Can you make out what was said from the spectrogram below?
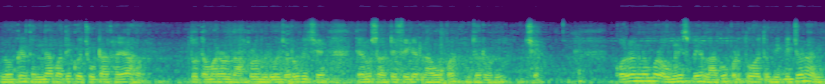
નોકરી ધંધામાંથી કોઈ છૂટા થયા હોય, તો તમારો દાખલો મેળવો જરૂરી છે. તેનું સર્ટિફિકેટ લાવવું પણ જરૂરી છે. કોલમ નંબર ઓગણીસ બે લાગુ પડતું હોય તો વિગત જણાવી.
